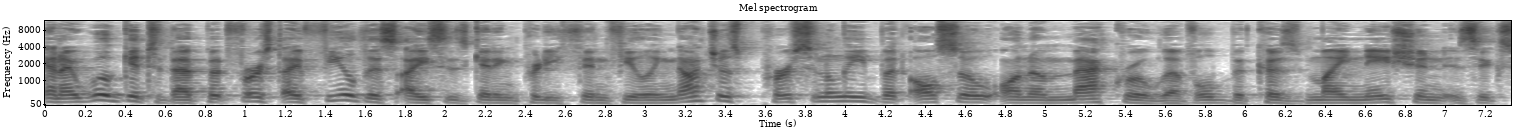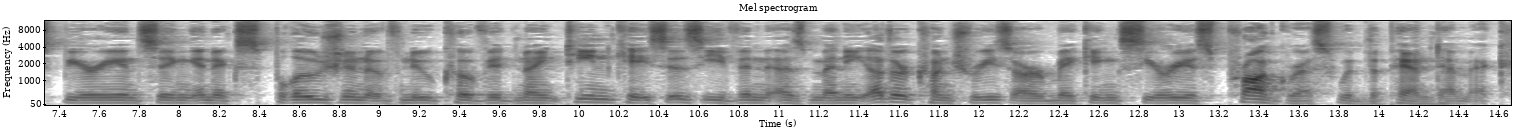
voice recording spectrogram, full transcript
And I will get to that, but first, I feel this ice is getting pretty thin feeling, not just personally, but also on a macro level, because my nation is experiencing an explosion of new COVID 19 cases, even as many other countries are making serious progress with the pandemic.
